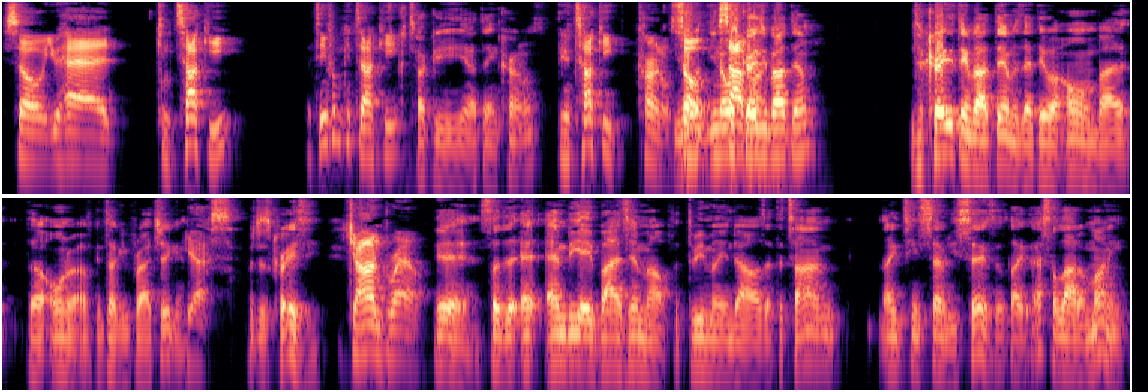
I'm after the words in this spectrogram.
So you had Kentucky, a team from Kentucky, Kentucky, I think, Colonels. the Kentucky Colonels. You so you know what's sidebar. crazy about them? The crazy thing about them is that they were owned by the owner of Kentucky Fried Chicken, Yes, which is crazy. John Brown. Yeah. So the uh, NBA buys him out for $3 million at the time, 1976. It's like, that's a lot of money.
